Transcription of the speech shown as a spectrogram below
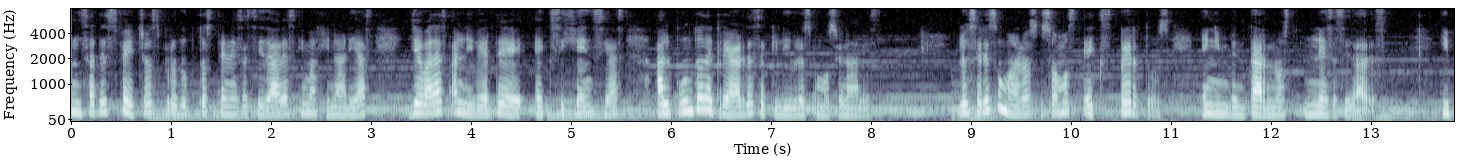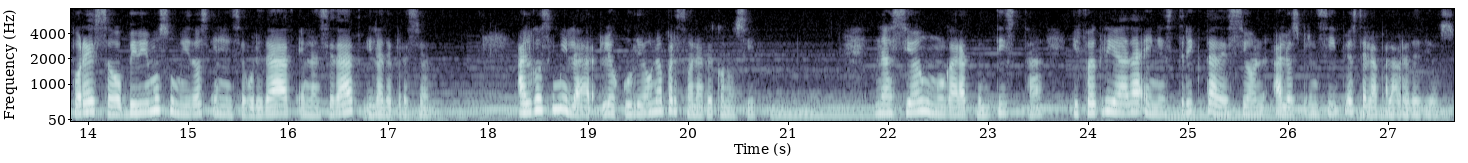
insatisfechos productos de necesidades imaginarias llevadas al nivel de exigencias al punto de crear desequilibrios emocionales. Los seres humanos somos expertos en inventarnos necesidades y por eso vivimos sumidos en la inseguridad, en la ansiedad y la depresión. Algo similar le ocurrió a una persona que conocí. Nació en un hogar adventista y fue criada en estricta adhesión a los principios de la palabra de Dios.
